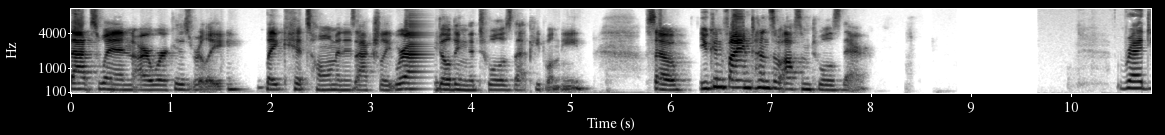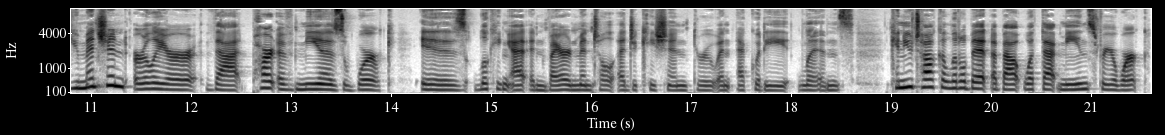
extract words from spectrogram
that's when our work is really like hits home and is actually we're actually building the tools that people need. So you can find tons of awesome tools there. Red you mentioned earlier that part of MEEA's work is looking at environmental education through an equity lens. Can you talk a little bit about what that means for your work?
